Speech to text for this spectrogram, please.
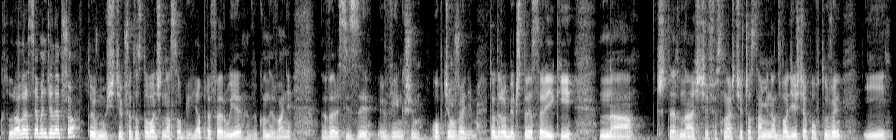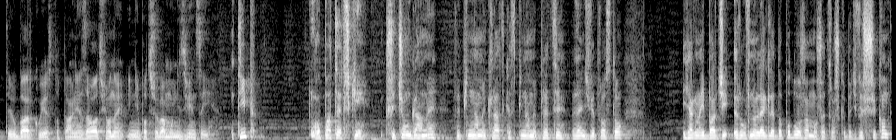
Która wersja będzie lepsza? To już musicie przetestować na sobie. Ja preferuję wykonywanie wersji z większym obciążeniem. Wtedy robię 4 seryjki na 14, 16, czasami na 20 powtórzeń i tył barku jest totalnie załatwiony i nie potrzeba mu nic więcej. Tip. Łopateczki przyciągamy, wypinamy klatkę, spinamy plecy, lędźwie prosto. Jak najbardziej równolegle do podłoża, może troszkę być wyższy kąt.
